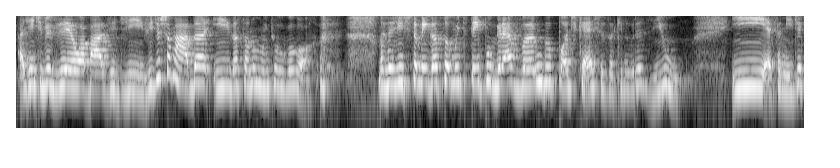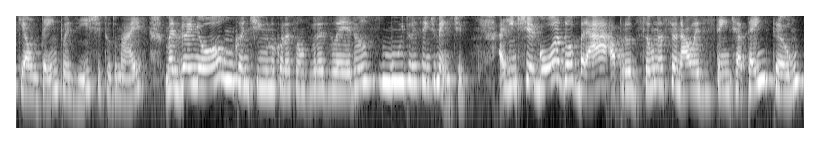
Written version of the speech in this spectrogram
A gente viveu a base de videochamada e gastando muito o gogó. Mas a gente também gastou muito tempo gravando podcasts aqui no Brasil. E essa mídia que há um tempo existe e tudo mais, mas ganhou um cantinho no coração dos brasileiros muito recentemente. A gente chegou a dobrar a produção nacional existente até então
